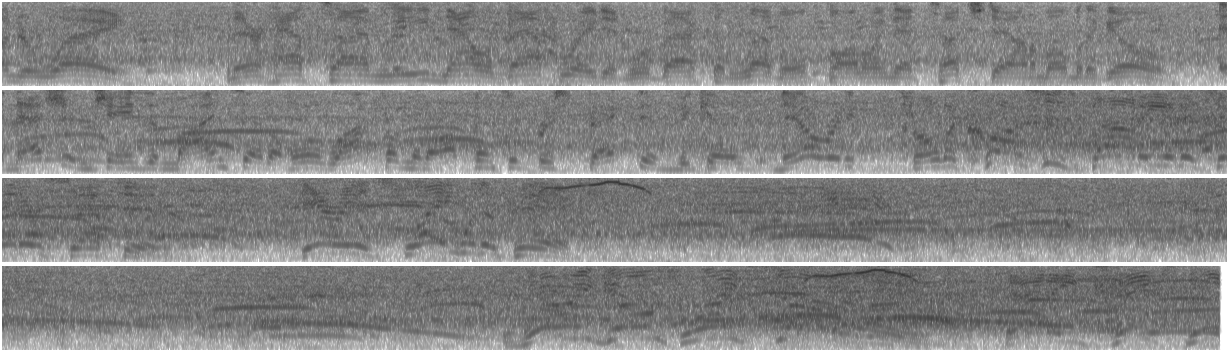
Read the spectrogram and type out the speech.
underway. Their halftime lead now evaporated. We're back to level following that touchdown a moment ago. And that shouldn't change the mindset a whole lot from an offensive perspective because they already... Thrown across his body, and it's intercepted. Darius Slay with a pick. There he goes right side. And he takes the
